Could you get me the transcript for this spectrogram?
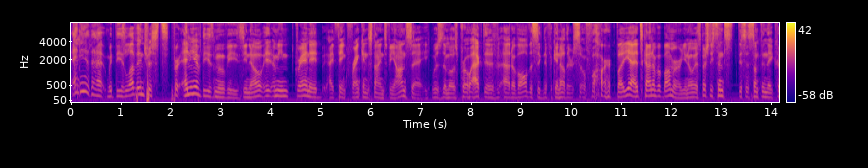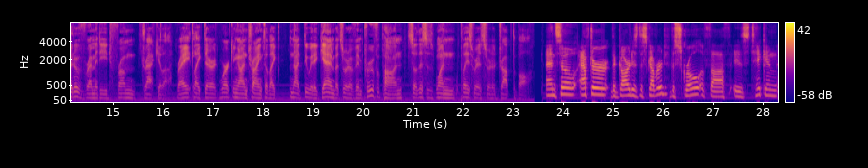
any of that with these love interests for any of these movies, you know? It, I mean, granted, I think Frankenstein's fiance was the most proactive out of all the significant others so far. But yeah, it's kind of a bummer, you know, especially since this is something they could have remedied from Dracula, right? Like they're working on trying to like not do it again, but sort of improve upon. So this is one place where it sort of dropped the ball. And so, after the guard is discovered, the scroll of Thoth is taken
